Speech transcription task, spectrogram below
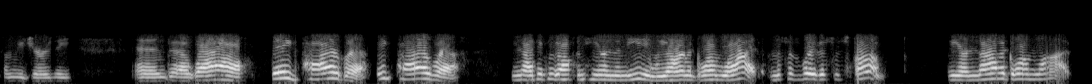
from New Jersey, and uh, wow, big paragraph, big paragraph. You know, I think we often hear in the meeting we aren't a glum lot. This is where this is from. We are not a glum lot.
